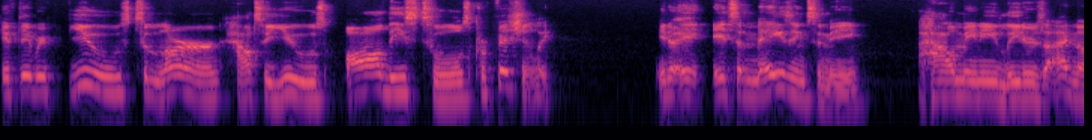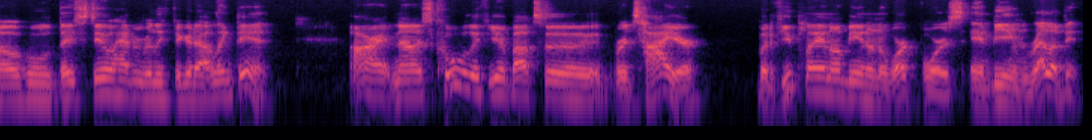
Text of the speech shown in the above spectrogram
if they refuse to learn how to use all these tools proficiently? You know, it, it's amazing to me how many leaders I know who they still haven't really figured out LinkedIn. all right, now it's cool if you're about to retire, but if you plan on being in the workforce and being relevant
